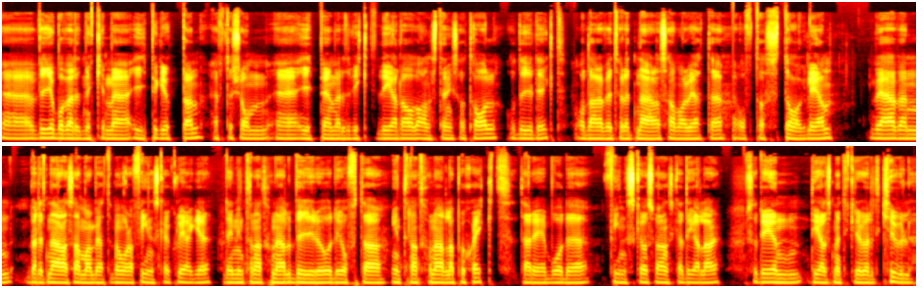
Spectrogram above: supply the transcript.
Eh, vi jobbar väldigt mycket med IP-gruppen eftersom eh, IP är en väldigt viktig del av anställningsavtal och dylikt. Och där har vi ett väldigt nära samarbete, oftast dagligen. Vi har även väldigt nära samarbete med våra finska kollegor. Det är en internationell byrå och det är ofta internationella projekt där det är både finska och svenska delar. Så det är en del som jag tycker är väldigt kul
